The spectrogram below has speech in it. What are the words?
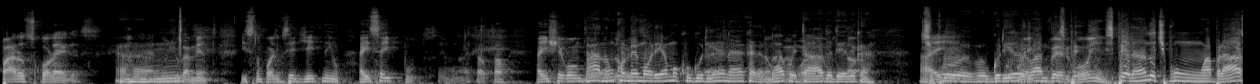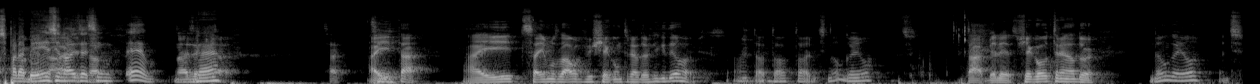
para os colegas né, no julgamento. Isso não pode acontecer de jeito nenhum. Aí saí, puto, saímos lá e tal, tal. Aí chegou um Ah, não comemoremos com o guri, né, cara? não Dá coitado dele, tal. cara. Aí, tipo, o guri, o guri lá vergonha. esperando, tipo, um abraço, parabéns, e nós assim, é, Nós aqui, né? ó. Sabe? Aí tá. Aí saímos lá, chega um treinador, o que, que deu, Robson? Ah, tal, tal, tal. Ele disse, não, ganhou. Disse, Tá, beleza. Chegou o treinador. Não ganhou. Eu disse,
